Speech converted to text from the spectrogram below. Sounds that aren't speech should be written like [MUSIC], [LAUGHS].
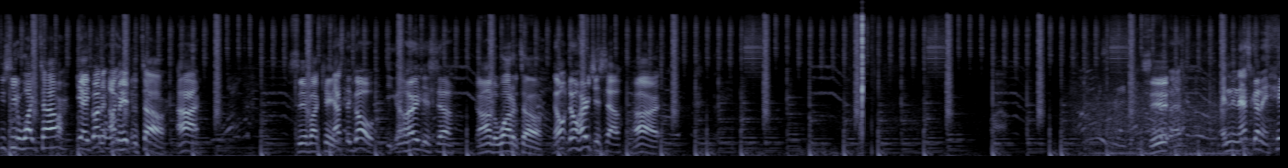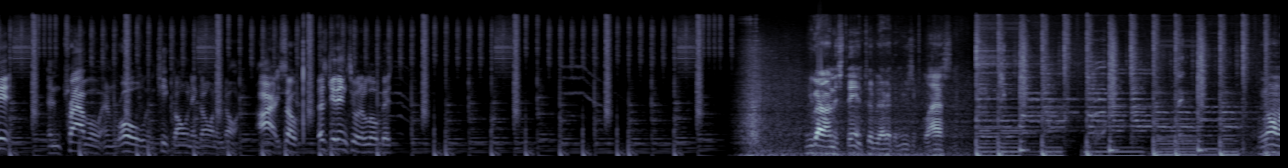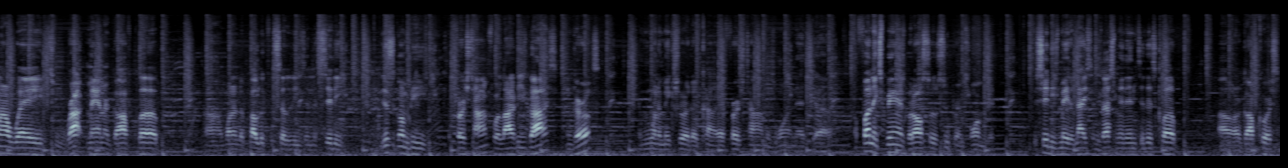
You see the white tower? Yeah, go to I'm the gonna hit the tower. All right, See if I can. that's the goal. You gonna hurt yourself. on the water tower. Don't don't hurt yourself. All right. You see it? And then that's gonna hit and travel and roll and keep going and going and going. All right, so let's get into it a little bit. You gotta understand, typically I got the music blasting. We're on our way to Rock Manor Golf Club, uh, one of the public facilities in the city. This is gonna be the first time for a lot of these guys and girls, and we wanna make sure that kind of their first time is one that's uh, a fun experience, but also super informative. The city's made a nice investment into this club, uh, or golf course,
